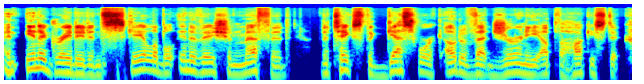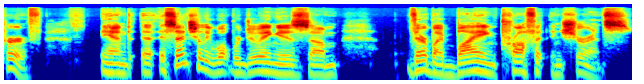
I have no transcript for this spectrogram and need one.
an integrated and scalable innovation method that takes the guesswork out of that journey up the hockey stick curve. And uh, essentially, what we're doing is um, thereby buying profit insurance.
